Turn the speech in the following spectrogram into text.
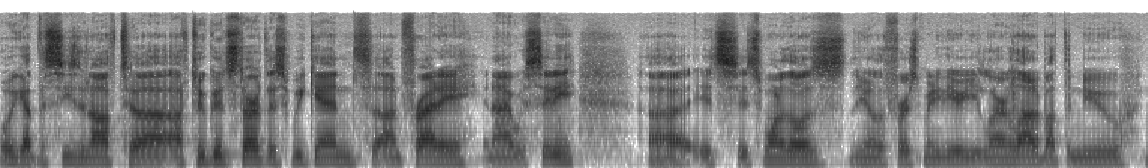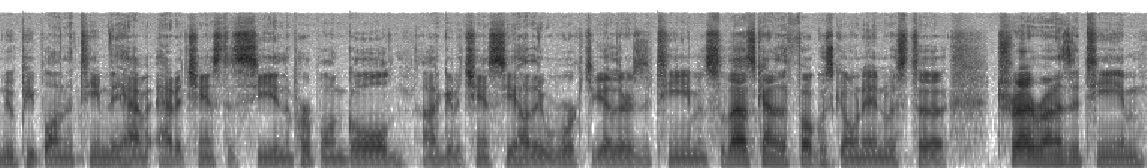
Well, we got the season off to uh, off to a good start this weekend on Friday in Iowa City. Uh, it's it's one of those you know the first meet of the year you learn a lot about the new new people on the team they haven't had a chance to see in the purple and gold uh, get a chance to see how they work together as a team and so that's kind of the focus going in was to try to run as a team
